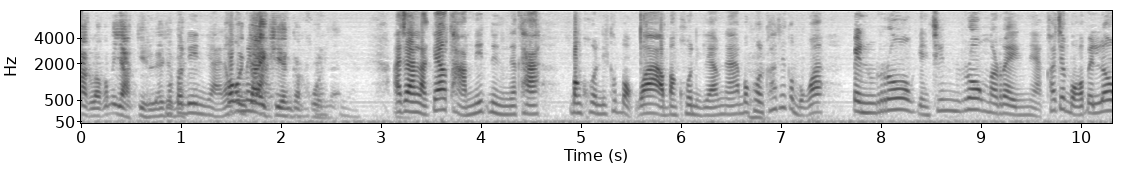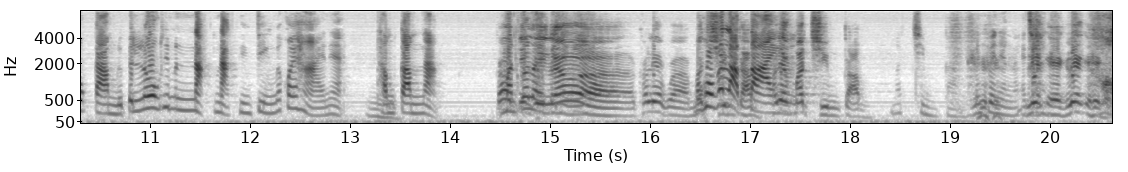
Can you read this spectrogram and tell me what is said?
ากๆ เราก็ไม่อยากกินเลยมัใช่นไหมก็ดิ้นใหญ่แล้วเพราะมันไม่ใกล้อเคียงกับคนใกล้เคียงอาจารย์หลักแก้วถามนิดนึงนะคะ บางคนนี่เขาบอกว่าบางคนอีกแล้วนะ บางคนเขาที่เขาบอกว่าเป็นโรคอย่างเช่นโรคมะเร็งเนี่ยเขาจะบอกว่าเป็นโรคกรรมหรือเป็นโรคที่มันหนักหนักๆจริง ๆ ไม่ค่อยหายเนี่ยอืมทำกรรมหนัก ก็มันจก็เลยริงๆแล้วเป็นอย่างนี้อะเขาเรียกว่าบางคนก็หลับมัชชิมรรมตายเขาเรียกนะมัดชิมกรรม มัดชิมกรรมมันเป็นยังไงอาเรีจายรกย์เองเรียกเองอ๋อ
